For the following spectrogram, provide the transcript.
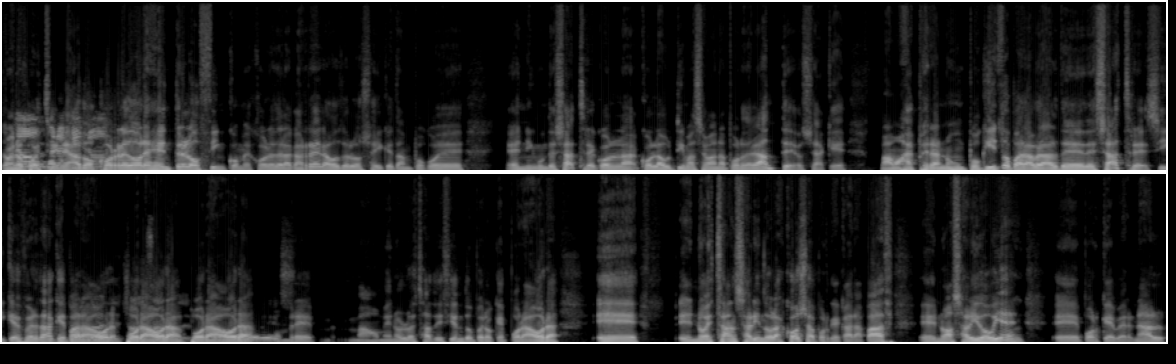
bueno, pues tiene a dos corredores entre los cinco mejores de la carrera, o de los seis que tampoco es, es ningún desastre con la, con la última semana por delante. O sea que vamos a esperarnos un poquito para hablar de desastre. Sí que es verdad que para ahora, por ahora, por ahora, hombre, más o menos lo estás diciendo, pero que por ahora eh, eh, no están saliendo las cosas porque Carapaz eh, no ha salido bien, porque Bernal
